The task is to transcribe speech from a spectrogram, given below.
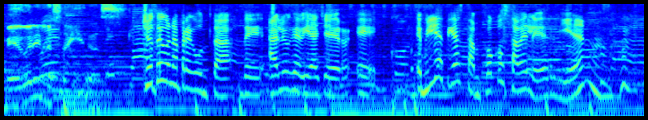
Me duelen los oídos. Yo tengo una pregunta de algo que vi ayer. Eh, Emilia Tías tampoco sabe leer bien.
